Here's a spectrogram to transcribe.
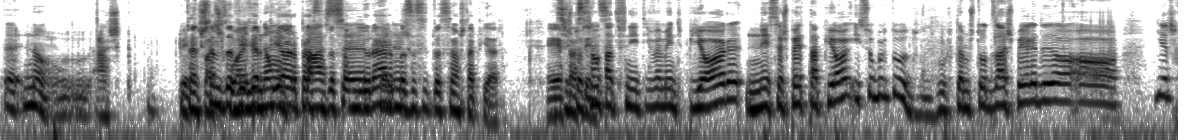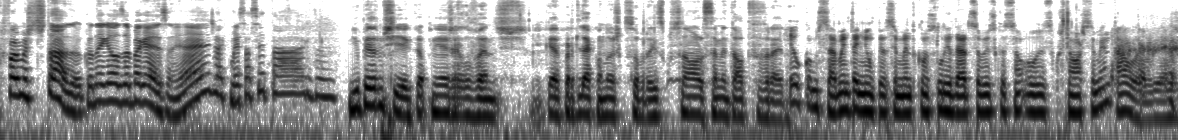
Uh, não, acho que Pedro Portanto, estamos a viver pior para a situação melhorar, apenas... mas a situação está pior. É a situação está definitivamente pior, nesse aspecto está pior e, sobretudo, porque estamos todos à espera de. Oh, oh, e as reformas de Estado, quando é que elas aparecem? É, já começa a ser tarde. E o Pedro Mexia, que opiniões relevantes quer partilhar connosco sobre a execução orçamental de fevereiro? Eu, como sabem, tenho um pensamento consolidado sobre a execução, a execução orçamental. Aliás,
